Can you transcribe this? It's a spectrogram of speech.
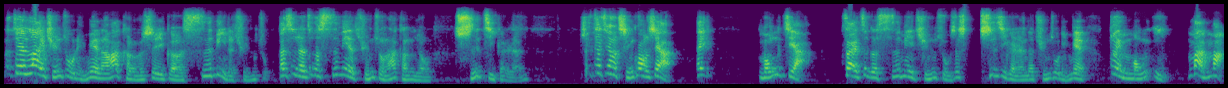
那这些赖群组里面呢，它可能是一个私密的群组，但是呢，这个私密的群组呢，它可能有十几个人，所以在这样情况下，哎，蒙甲在这个私密群组是十几个人的群组里面，对蒙乙谩骂，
